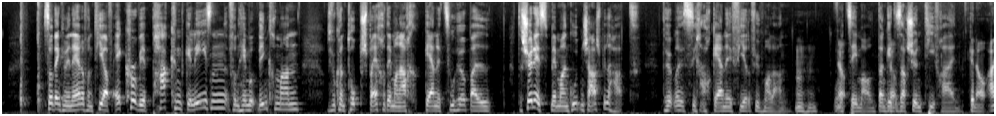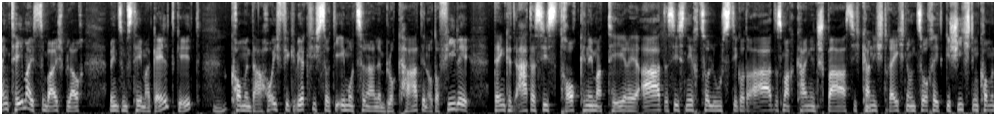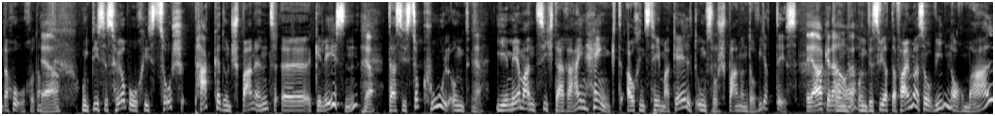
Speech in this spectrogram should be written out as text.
So denken wir näher von T.F. Ecker, wir packend gelesen von Helmut Winkelmann. Und ist wirklich ein Top-Sprecher, dem man auch gerne zuhört, weil das Schöne ist, wenn man einen guten Schauspieler hat, dann hört man es sich auch gerne vier oder fünfmal an. Oder Mhm. Ja. zehnmal. Und dann geht Ja. es auch schön tief rein. Genau. Ein Thema ist zum Beispiel auch, wenn es ums Thema Geld geht, kommen da häufig wirklich so die emotionalen Blockaden oder viele denken, ah, das ist trockene Materie, ah, das ist nicht so lustig oder ah, das macht keinen Spaß, ich kann nicht rechnen und solche Geschichten kommen da hoch, oder? Ja. Und dieses Hörbuch ist so packend und spannend äh, gelesen, Ja. das ist so cool und Ja. je mehr man sich da reinhängt, auch ins Thema Geld, umso spannender wird es. Ja, genau, Und, und es wird auf einmal so wie normal,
